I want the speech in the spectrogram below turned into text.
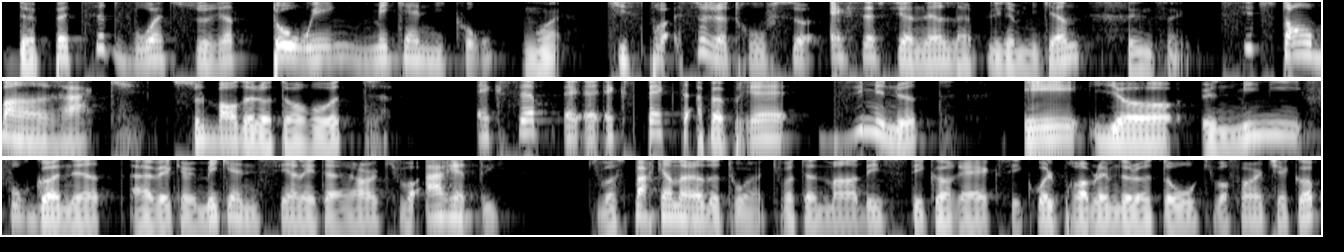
de petites voiturettes towing mécanicaux. Ouais, Qui se ça, je trouve ça exceptionnel de la République dominicaine. c'est insane. Si tu tombes en rack sur le bord de l'autoroute, eh, eh, expecte à peu près 10 minutes et il y a une mini fourgonnette avec un mécanicien à l'intérieur qui va arrêter, qui va se parquer en arrière de toi, qui va te demander si t'es correct, c'est quoi le problème de l'auto, qui va faire un check-up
